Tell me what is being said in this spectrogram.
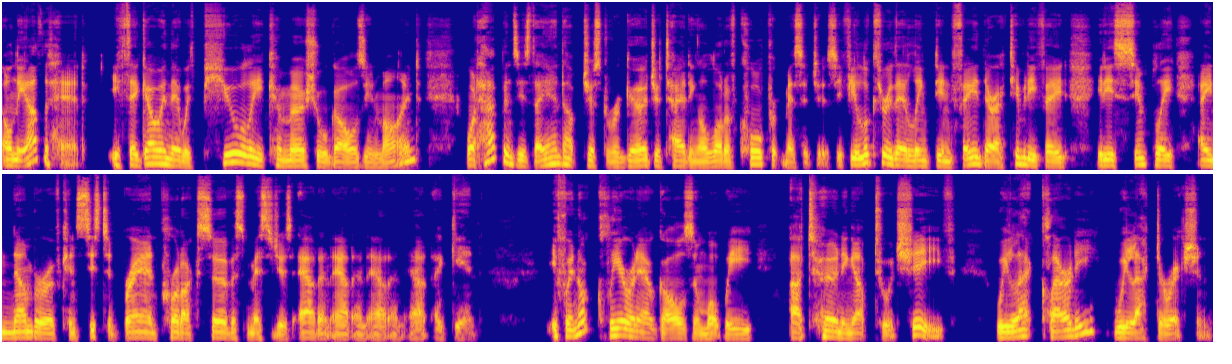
On the other hand, if they go in there with purely commercial goals in mind, what happens is they end up just regurgitating a lot of corporate messages. If you look through their LinkedIn feed, their activity feed, it is simply a number of consistent brand, product, service messages out and out and out and out again. If we're not clear on our goals and what we are turning up to achieve, we lack clarity, we lack direction.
